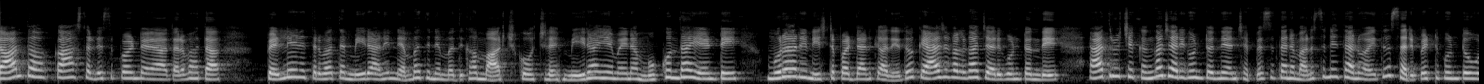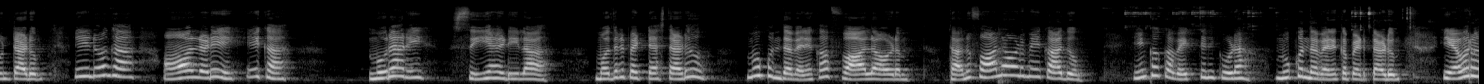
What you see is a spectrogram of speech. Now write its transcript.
దాంతో కాస్త డిసప్పాయింట్ అయిన తర్వాత పెళ్ళైన తర్వాత మీరాని నెమ్మది నెమ్మదిగా మార్చుకోవచ్చులే. మీరా ఏమైనా ముక్కుందా ఏంటి? మురారిని ఇష్టపడడానికి అదేదో క్యాజువల్గా జరుగుంటుంది. యాదృచ్ఛికంగా జరుగుంటుంది అని చెప్పేసి తన మనసుని తను అయితే సరిపెట్టుకుంటూ ఉంటాడు. ఈలోగా ఆల్రెడీ ఇక మురారి సిఐడిలా మొదలు పెట్టేస్తాడు ముకుంద వెనుక ఫాలో అవడం. తను ఫాలో అవడమే కాదు. ఇంకొక వ్యక్తిని కూడా ముకుంద వెనక పెడతాడు. ఎవరో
